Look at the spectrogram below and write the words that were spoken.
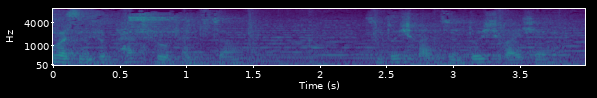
Guck mal, das sind diese Pass-Through-Fenster. Das sind Durchreiche, das sind Durchreiche.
